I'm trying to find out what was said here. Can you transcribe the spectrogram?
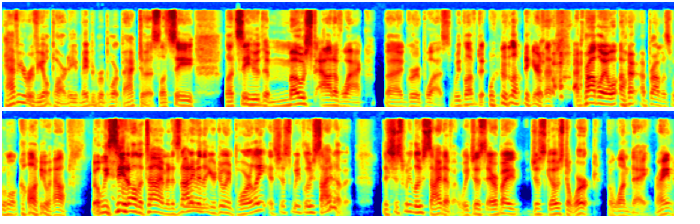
have your reveal party, maybe report back to us. Let's see, let's see who the most out of whack uh, group was. We'd love to, we'd love to hear that. I probably, I promise we won't call you out, but we see it all the time. And it's not even that you're doing poorly. It's just we lose sight of it. It's just we lose sight of it. We just everybody just goes to work one day, right?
